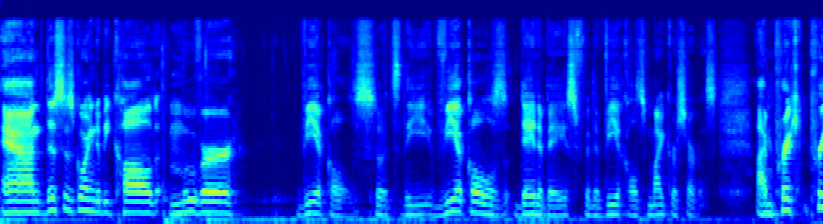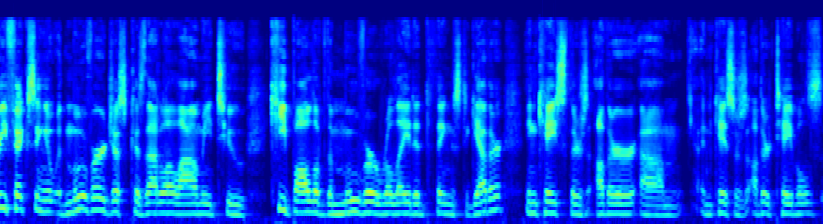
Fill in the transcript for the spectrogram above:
And this is going to be called mover vehicles. So it's the vehicles database for the vehicles microservice. I'm pre prefixing it with mover just because that'll allow me to keep all of the mover related things together in case there's other um, in case there's other tables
